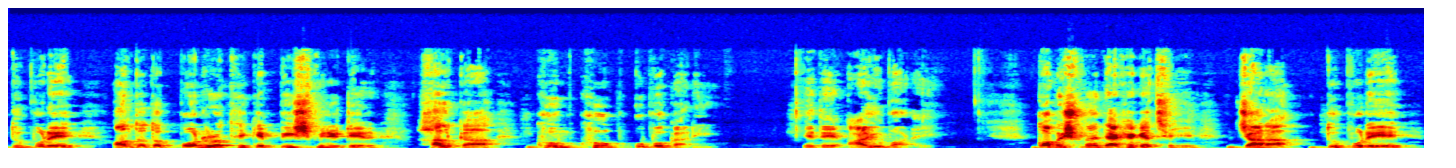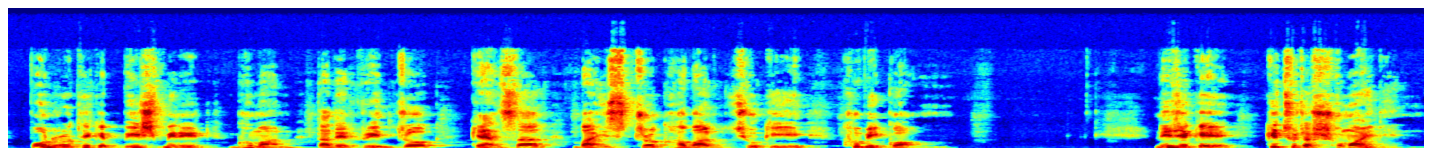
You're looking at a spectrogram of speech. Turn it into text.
দুপুরে অন্তত পনেরো থেকে বিশ মিনিটের হালকা ঘুম খুব উপকারী। এতে আয়ু বাড়ে। গবেষণায় দেখা গেছে, যারা দুপুরে পনেরো থেকে বিশ মিনিট ঘুমান, তাদের হৃদরোগ, ক্যান্সার বা স্ট্রোক হবার ঝুঁকি খুবই কম। নিজেকে কিছুটা সময় দিন।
